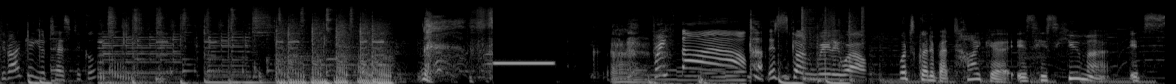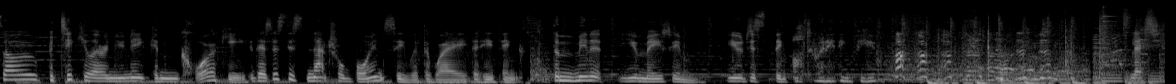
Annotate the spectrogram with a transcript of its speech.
Did I get your testicle? Freestyle! This is going really well. What's great about Taika is his humour. It's so particular and unique and quirky. There's just this natural buoyancy with the way that he thinks. The minute you meet him, you just think, I'll do anything for you. Bless you.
